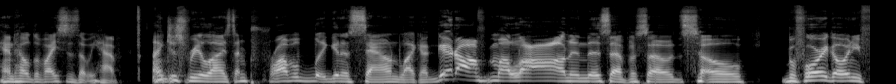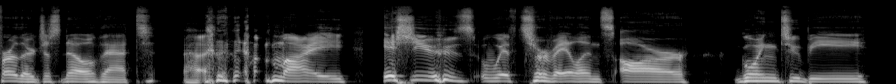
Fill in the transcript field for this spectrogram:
handheld devices that we have. I just realized I'm probably going to sound like a get off my lawn in this episode. So before I go any further, just know that uh, my issues with surveillance are going to be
